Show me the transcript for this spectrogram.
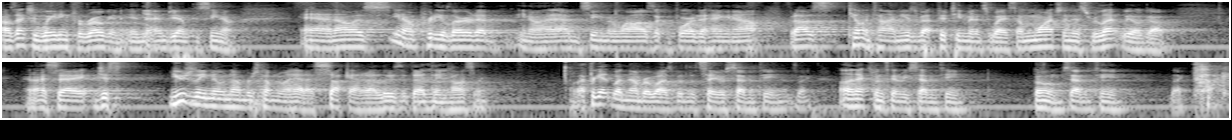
I was actually waiting for rogan in Yeah. the mgm casino and I was, you know, pretty alert. I, you know, I hadn't seen him in a while. I was looking forward to hanging out, but I was killing time. He was about 15 minutes away, so I'm watching this roulette wheel go, and I say, just usually no numbers come to my head. I suck at it. I lose at that thing mm-hmm. constantly. I forget what number it was, but let's say it was 17. I was like, oh, the next one's going to be 17. Boom, 17. Like, fuck,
